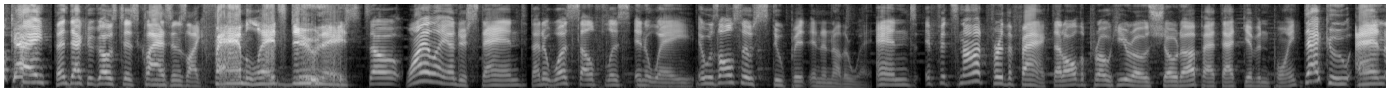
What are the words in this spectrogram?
okay. Then Deku goes to his class and is like, fam, let's do this. So while I understand that it was selfless in a way, it was also stupid in another way. And if it's not for the fact that all the pro heroes showed up at that given point, Deku and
